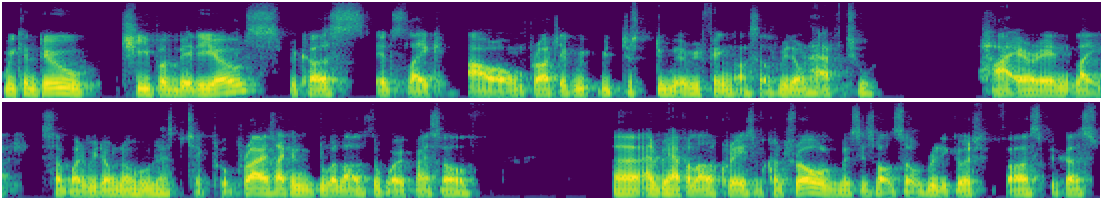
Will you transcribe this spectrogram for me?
we can do cheaper videos because it's like our own project we, we just do everything ourselves we don't have to hire in like somebody we don't know who has to take full price. I can do a lot of the work myself. Uh, and we have a lot of creative control, which is also really good for us because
